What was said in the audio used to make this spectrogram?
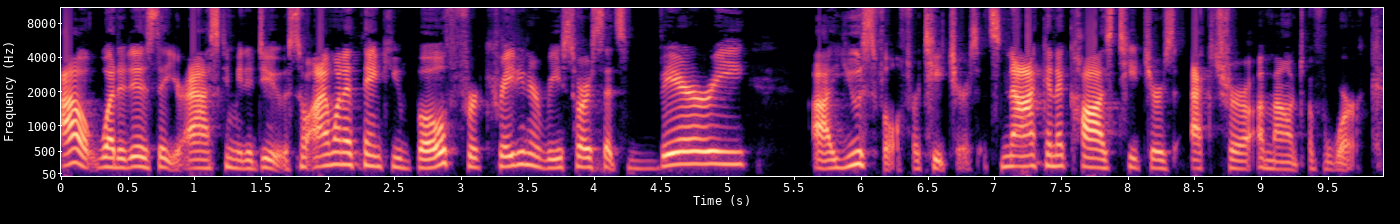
out what it is that you're asking me to do. So I want to thank you both for creating a resource that's very uh, useful for teachers. It's not going to cause teachers extra amount of work.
